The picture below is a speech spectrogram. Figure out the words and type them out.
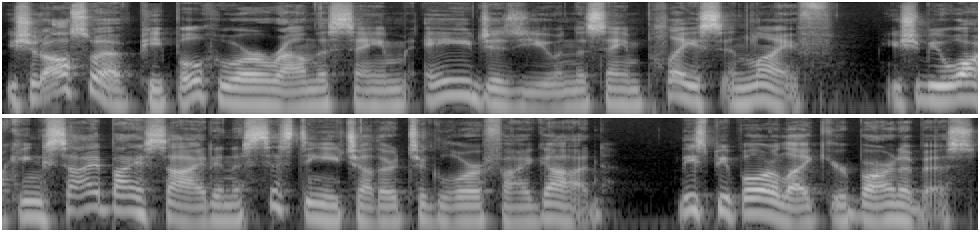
You should also have people who are around the same age as you in the same place in life. You should be walking side by side and assisting each other to glorify God. These people are like your Barnabas.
